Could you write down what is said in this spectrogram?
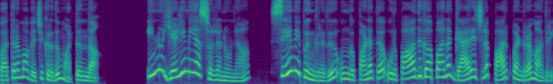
பத்திரமா வச்சுக்கிறது மட்டும்தான். இன்னும் எளிமையா சொல்லணும்னா சேமிப்புங்கிறது உங்க பணத்தை ஒரு பாதுகாப்பான கேரேஜ்ல பார்க் பண்ற மாதிரி.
